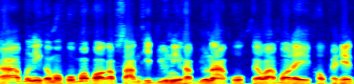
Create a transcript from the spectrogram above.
ครับมื่อนี้ก็มาพบมาพอกับสามทิศอยู่นี่ครับอยู่หน้าโคกแต่ว่าบ่ได้เข้าไปเน็ต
